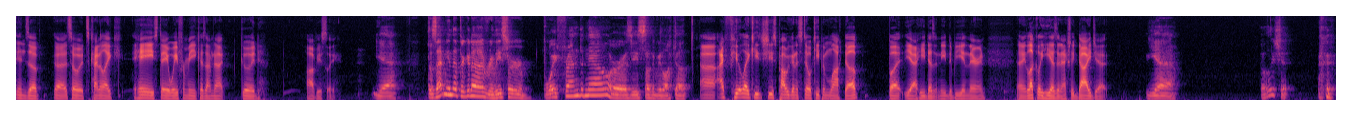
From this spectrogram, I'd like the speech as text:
ends up uh, so it's kind of like hey stay away from me because i'm not good obviously Yeah. Does that mean that they're gonna release her boyfriend now, or is he still gonna be locked up? uh, i feel like he, she's probably to still keep him locked up but yeah he doesn't need to be in there and luckily he hasn't actually died yet Yeah. Holy shit.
